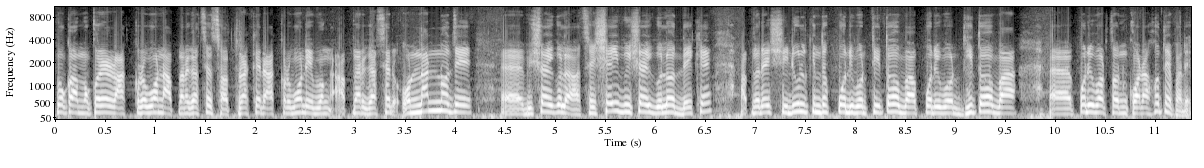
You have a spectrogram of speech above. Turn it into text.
পোকামাকড়ের আক্রমণ, আপনার গাছের ছত্রাকের আক্রমণ এবং আপনার গাছের অন্যান্য যে বিষয়গুলো আছে, সেই বিষয়গুলো দেখে আপনার এই শিডিউল কিন্তু পরিবর্তিত বা পরিবর্ধিত বা পরিবর্তন করা হতে পারে।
